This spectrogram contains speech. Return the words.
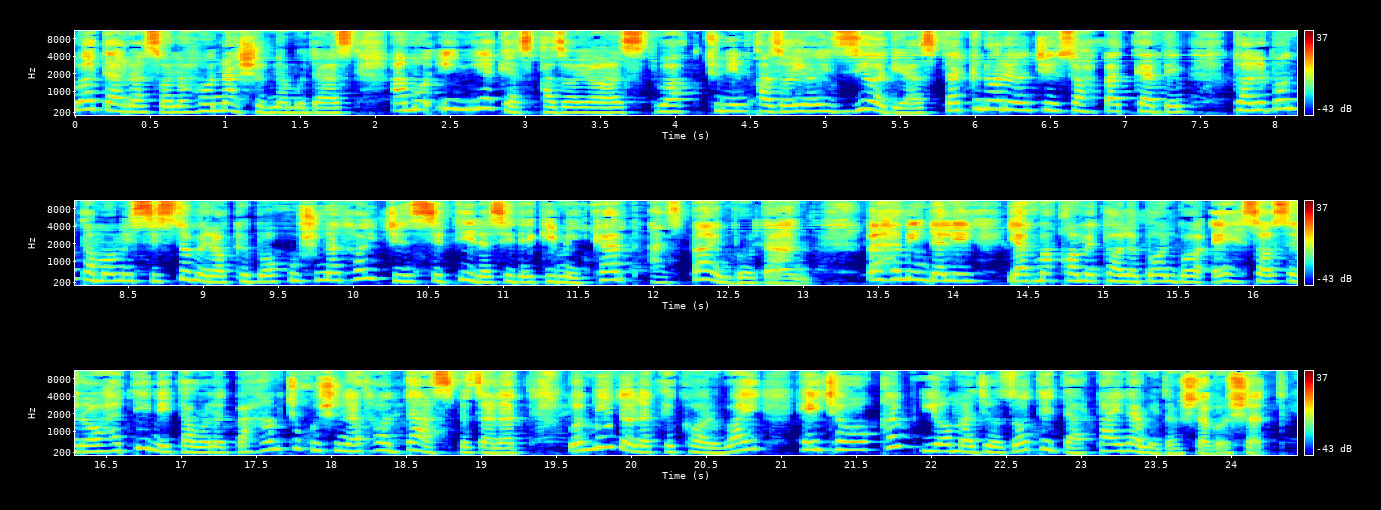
و در رسانه ها نشر نموده است. اما این یک از قضایا است و چنین قضایای زیادی است. در کنار آنچه صحبت کردیم طالبان تمام سیستم را که با خشونت های جنسیتی رسیدگی می کرد از بین بردند. به همین دلیل یک مقام طالبان با احساس راحتی می تواند به همچو خشونت ها دست بزند و می داند که کاروی هیچ عواقب یا مجازات در پی نمی داشته باشد.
